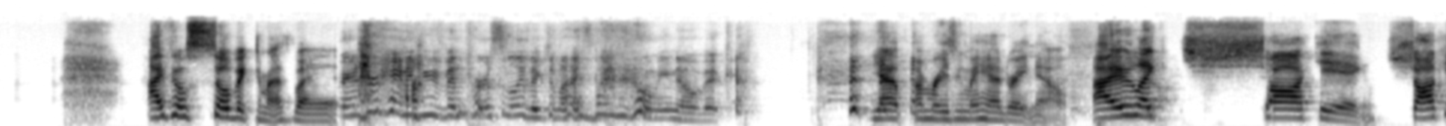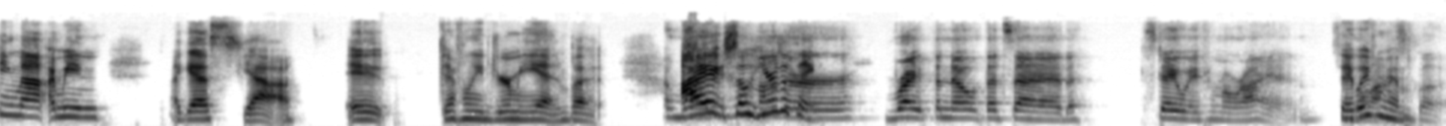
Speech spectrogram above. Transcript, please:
I feel so victimized by it. Raise your hand if you've been personally victimized by Naomi Novik. Yep, I'm raising my hand right now. I like Yeah. shocking, shocking that. I mean, I guess, yeah, it definitely drew me in, but I- so here's the thing. Write the note that said, "Stay away from Orion." Stay away from him. Book.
